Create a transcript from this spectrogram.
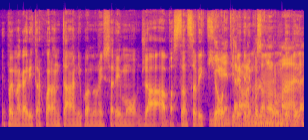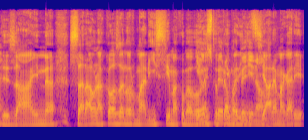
e poi magari tra 40 anni, quando noi saremo già abbastanza vecchiotti, Diventerà vedremo il mondo normale. del design, sarà una cosa normalissima, come avevo Io detto prima di di no. iniziare, magari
